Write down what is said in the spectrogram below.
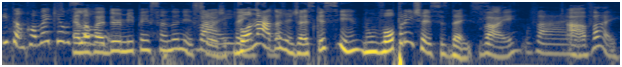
Então, como é que eu Ela sou... vai dormir pensando nisso Vai. hoje. Vou pensa. nada, gente, já esqueci. Não vou preencher esses 10. Vai. Vai. Ah, vai.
